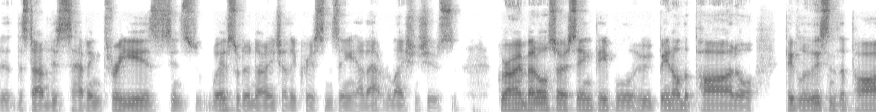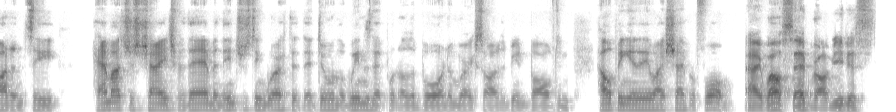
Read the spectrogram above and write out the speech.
uh, at the start of this having three years since we've sort of known each other chris and seeing how that relationship's grown but also seeing people who've been on the pod or people who listen to the pod and see how much has changed for them and the interesting work that they're doing, the wins they're putting on the board, and we're excited to be involved in helping in any way, shape, or form. Hey, well said, Rob. You just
